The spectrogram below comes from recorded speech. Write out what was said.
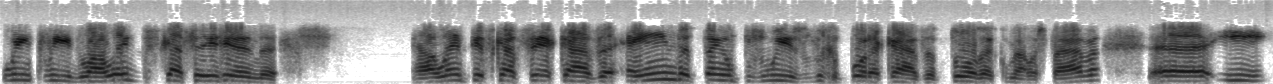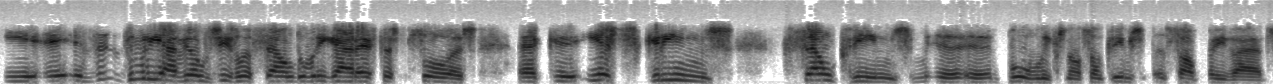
o inquilido, além de ficar sem renda, além de ter ficado sem a casa, ainda tem um prejuízo de repor a casa toda como ela estava, uh, e, e, e de, deveria haver legislação de obrigar estas pessoas a que estes crimes, que são crimes uh, públicos, não são crimes só privados,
